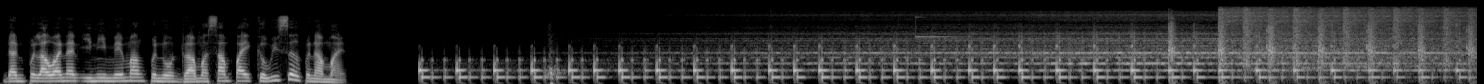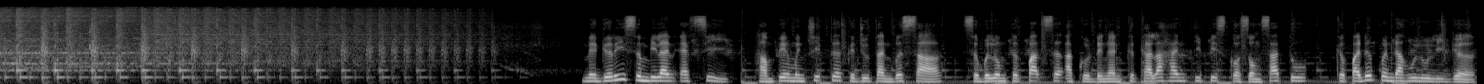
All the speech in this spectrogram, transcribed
dan perlawanan ini memang penuh drama sampai ke whistle penamat. Negeri Sembilan FC hampir mencipta kejutan besar sebelum terpaksa akur dengan kekalahan tipis 0-1 kepada pendahulu liga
